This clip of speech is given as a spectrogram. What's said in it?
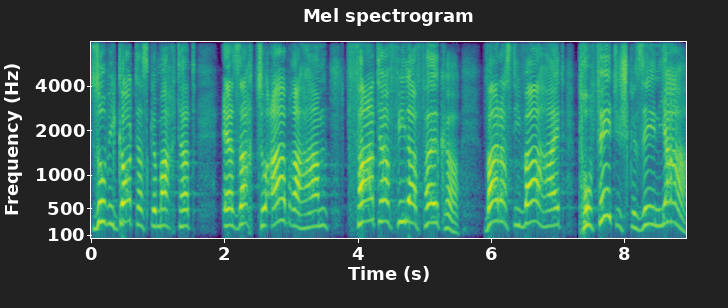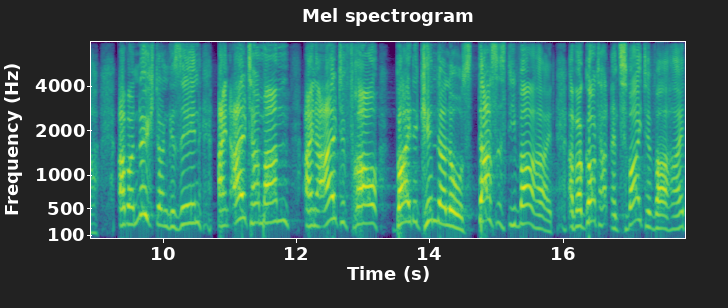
so wie Gott das gemacht hat. Er sagt zu Abraham, Vater vieler Völker. War das die Wahrheit? Prophetisch gesehen ja, aber nüchtern gesehen ein alter Mann, eine alte Frau, beide kinderlos. Das ist die Wahrheit. Aber Gott hat eine zweite Wahrheit.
